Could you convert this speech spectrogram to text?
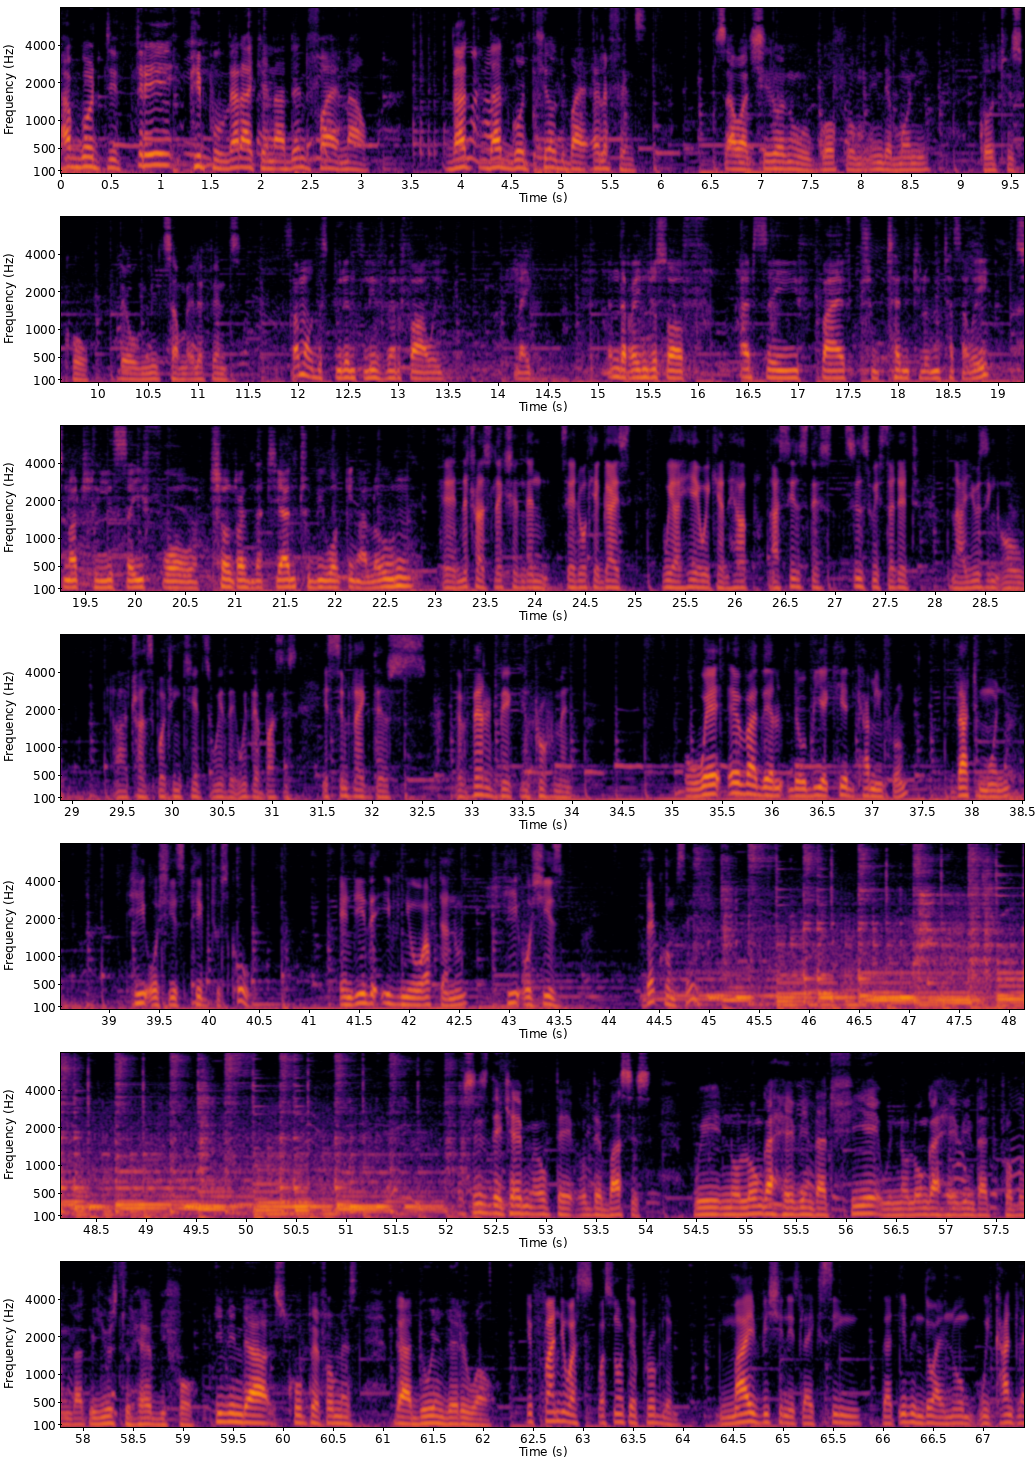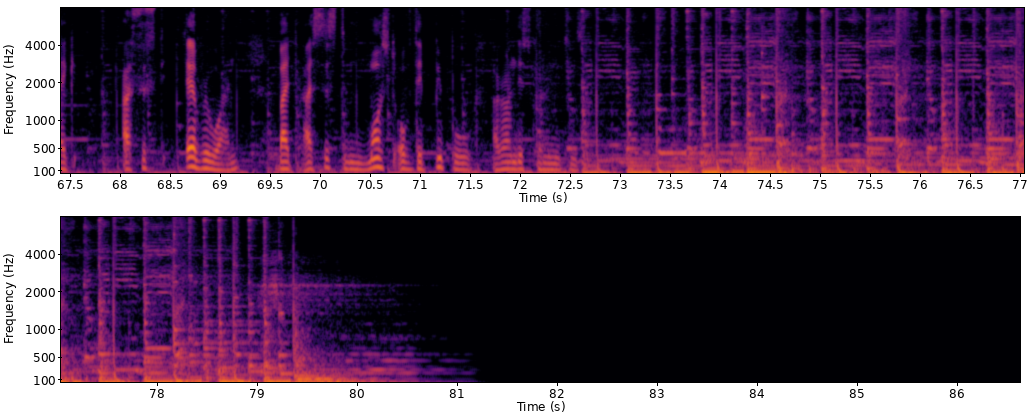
I've got uh, three people that I can identify now that, that got killed by elephants. So our children will go from in the morning, go to school. They will meet some elephants. Some of the students live very far away, like in the ranges of, I'd say, 5 to 10 kilometers away. It's not really safe for children that young to be walking alone. Uh, natural selection then said, okay, guys, we are here, we can help. Uh, since this, since we started now using or uh, transporting kids with the, with the buses, it seems like there's a very big improvement. Wherever there, there will be a kid coming from, that morning, he or she is picked to school. And in the evening or afternoon, he or she is back home safe. Since they came off the, of the buses, we no longer having that fear, we no longer having that problem that we used to have before. Even their school performance, they are doing very well. If funding was, was not a problem, my vision is like seeing that even though I know we can't like assist everyone, but assist most of the people around these communities.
